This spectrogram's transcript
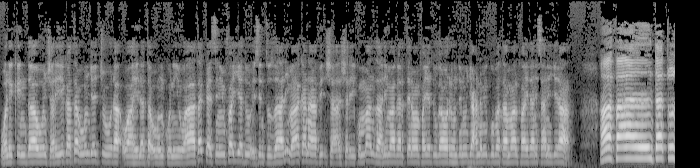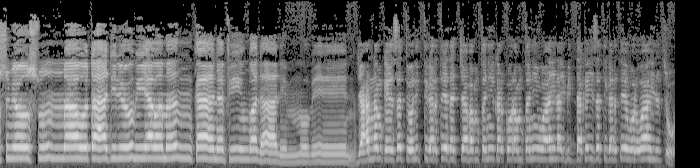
Wali qindaa'uun shariika ta'uun jechuudha waahila ta'uun kuni waa takka isinin fayyadu isintu zaalimaa kanaaf shariikummaan zaalimaa gartee naman fayyadu gaa warri hundinuu jahannami gubataa maal faayidaan isaanii jira أفأنت تسمع الصم أو تهدي العمي ومن كان في ضلال مبين جهنم كيست ولدت قرتي دجا فمتني كركورمتني واهلا إبدا كيست قرتي والواهل سو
